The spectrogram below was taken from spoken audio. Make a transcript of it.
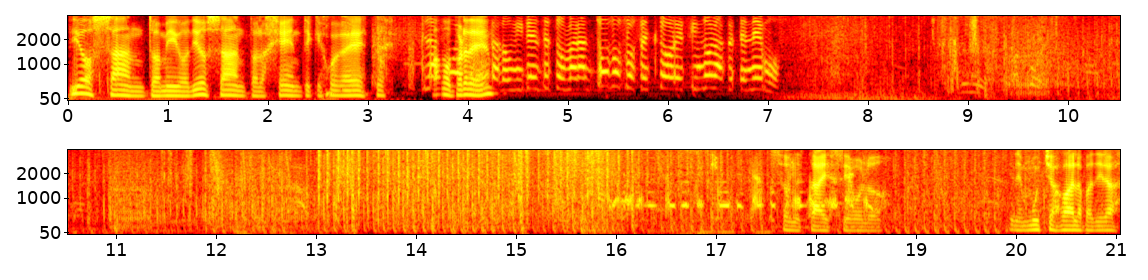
Dios santo, amigo. Dios santo, la gente que juega esto. Vamos a perder, eh. estadounidenses tomarán todos los sectores si no las detenemos. ¿Dónde está ese, boludo? Tiene muchas balas para tirar.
